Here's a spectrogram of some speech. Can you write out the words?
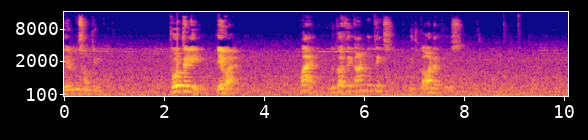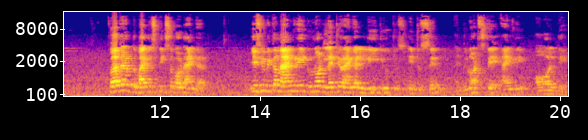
they will do something totally haywire. Why? Because they can't do things which God approves. Further, the Bible speaks about anger. If you become angry, do not let your anger lead you to, into sin and do not stay angry all day.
